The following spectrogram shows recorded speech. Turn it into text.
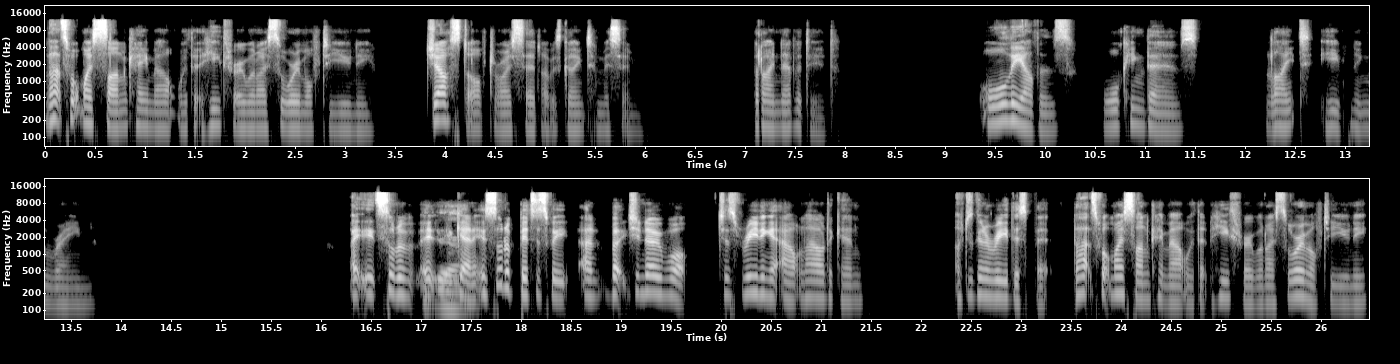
That's what my son came out with at Heathrow when I saw him off to uni, just after I said I was going to miss him. But I never did. All the others walking theirs, light evening rain. It's sort of it, Yeah. again, it's sort of bittersweet, and but you know what? Just reading it out loud again. I'm just going to read this bit. That's what my son came out with at Heathrow when I saw him off to uni,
